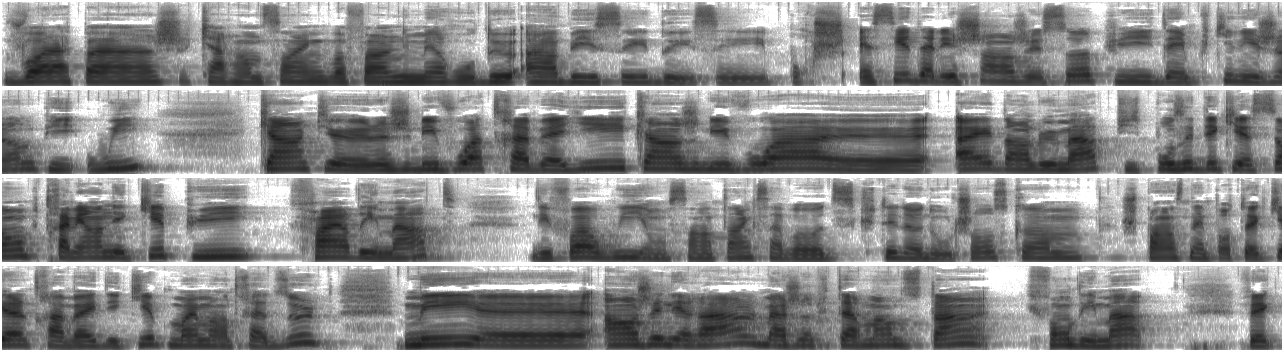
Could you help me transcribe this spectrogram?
va à la page 45, va faire le numéro 2, A, B, C, D. C'est pour essayer d'aller changer ça, puis d'impliquer les jeunes. Puis oui, quand je les vois travailler, quand je les vois euh, être dans le maths, puis poser des questions, puis travailler en équipe, puis faire des maths, des fois, oui, on s'entend que ça va discuter de d'autres choses comme, je pense, n'importe quel travail d'équipe, même entre adultes. Mais euh, en général, majoritairement du temps, ils font des maths. Fait que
